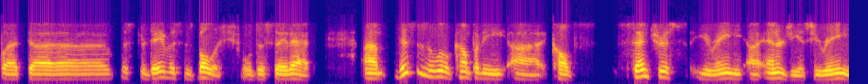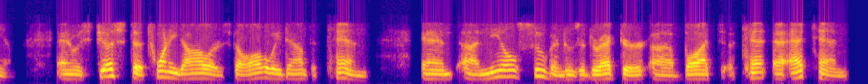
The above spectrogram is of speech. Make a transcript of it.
but uh, Mr. Davis is bullish. We'll just say that. Um, this is a little company uh, called Centrus Uranium uh, Energy. It's uranium, and it was just uh, twenty dollars. Fell all the way down to ten. And uh, Neil Subin, who's a director, uh, bought 10, uh, at ten.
